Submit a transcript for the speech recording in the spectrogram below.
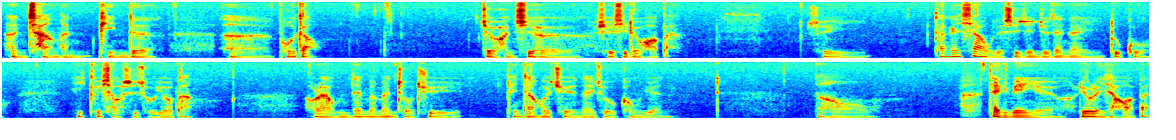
很长很平的呃坡道。就很适合学习溜滑板，所以大概下午的时间就在那里度过一个小时左右吧。后来我们再慢慢走去平常会去的那座公园，然后在里面也溜了一下滑板，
